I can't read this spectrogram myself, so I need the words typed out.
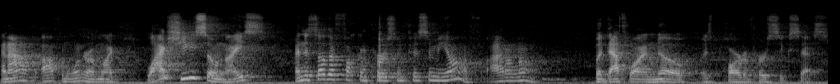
And I often wonder, I'm like, why is she so nice? And this other fucking person pissing me off. I don't know. But that's why I know is part of her success.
